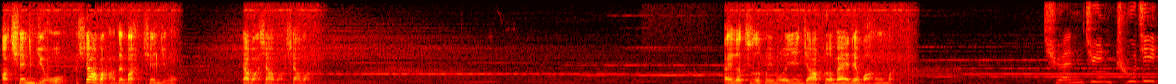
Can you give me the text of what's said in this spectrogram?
啊，千九下把的吧，千九下把下把下把，来个智慧末印加破败的王八，全军出击，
